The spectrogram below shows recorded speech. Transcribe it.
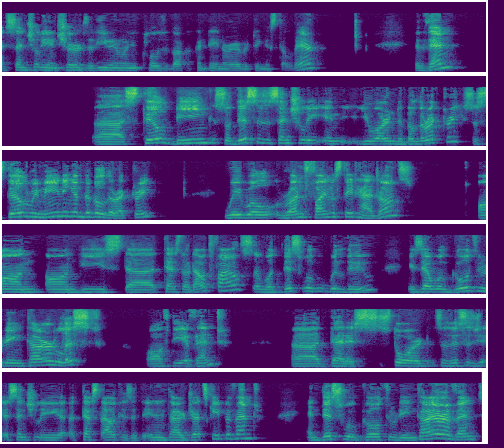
essentially ensures that even when you close the Docker container, everything is still there. Then uh, still being, so this is essentially in, you are in the build directory. So still remaining in the build directory, we will run final state hadrons on, on these uh, test.out files. And what this will, will do is that we'll go through the entire list of the event uh, that is stored. So this is essentially a test out is an entire Jetscape event. And this will go through the entire event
